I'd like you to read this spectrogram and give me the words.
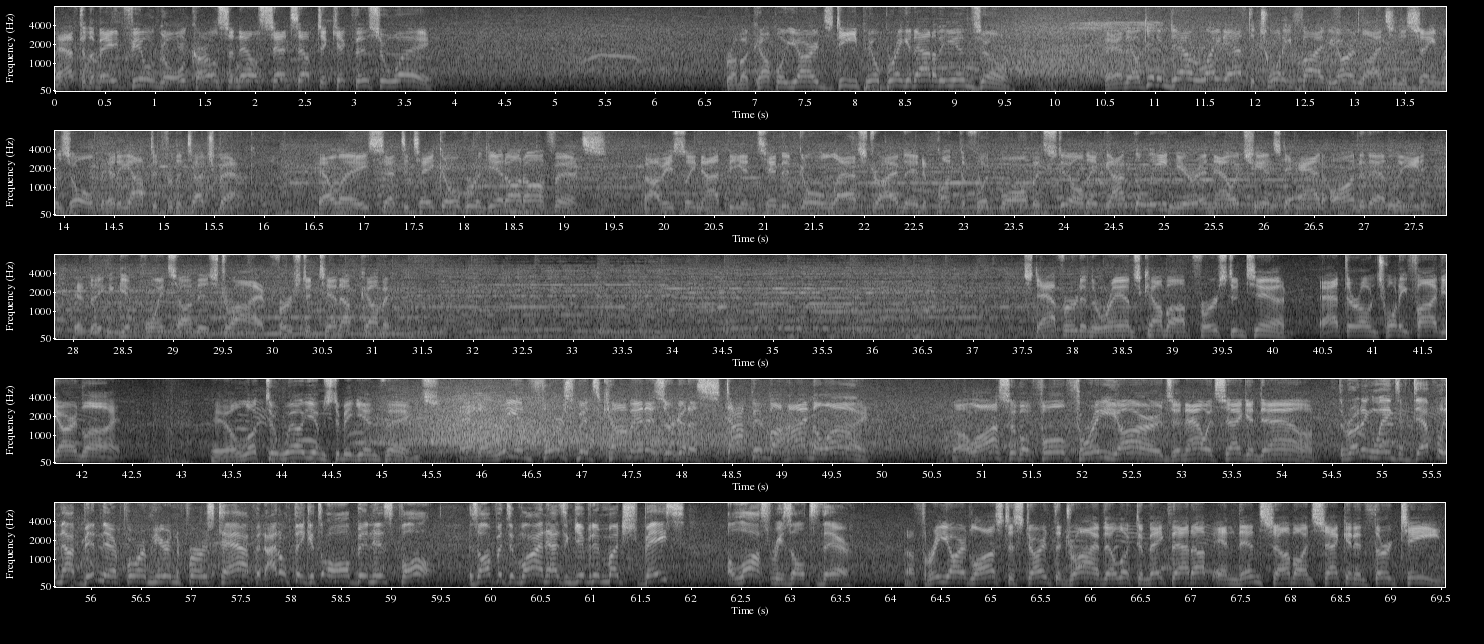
After the made field goal, Carlson now sets up to kick this away. From a couple yards deep, he'll bring it out of the end zone. And they'll get him down right at the 25-yard line, so the same result had he opted for the touchback. L.A. set to take over again on offense. Obviously not the intended goal last drive. They had to punt the football, but still, they've got the lead here, and now a chance to add on to that lead if they can get points on this drive. First and 10 upcoming. Stafford and the Rams come up first and 10 at their own 25-yard line. He'll look to Williams to begin things. And the reinforcements come in as they're going to stop him behind the line. The loss of a full three yards, and now it's second down. The running lanes have definitely not been there for him here in the first half, and I don't think it's all been his fault. His offensive line hasn't given him much space. A loss results there. A three-yard loss to start the drive. They'll look to make that up and then some on second and 13.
